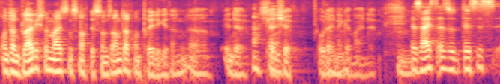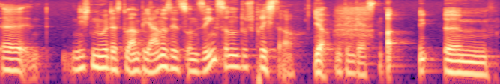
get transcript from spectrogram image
und dann bleibe ich dann meistens noch bis zum Sonntag und predige dann äh, in der Ach, Kirche oder in der Gemeinde. Mhm. Das heißt also, das ist äh, nicht nur, dass du am Piano sitzt und singst, sondern du sprichst auch ja. mit den Gästen. Ah, ähm,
